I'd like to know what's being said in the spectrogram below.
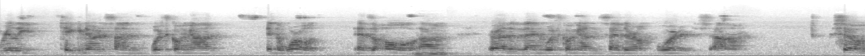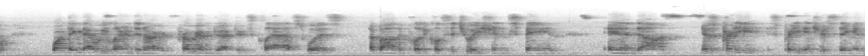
really take notice on what's going on in the world as a whole, mm-hmm. um, rather than what's going on inside their own borders. Um, so one thing that we learned in our program directors class was about the political situation in Spain, and um, it was pretty it's pretty interesting and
